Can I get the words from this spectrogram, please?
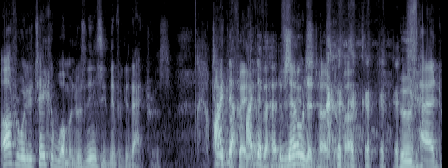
After all, you take a woman who's an insignificant actress. I'd ne- failure, I'd never heard of her. No one had heard of her. who'd had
